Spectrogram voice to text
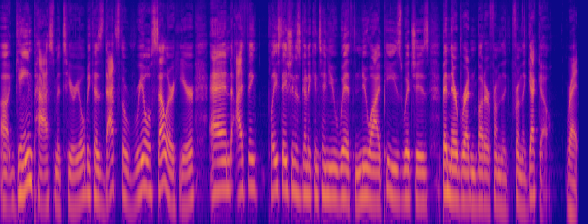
uh, Game Pass material because that's the real seller here. And I think PlayStation is going to continue with new IPs, which has been their bread and butter from the from the get go. Right.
